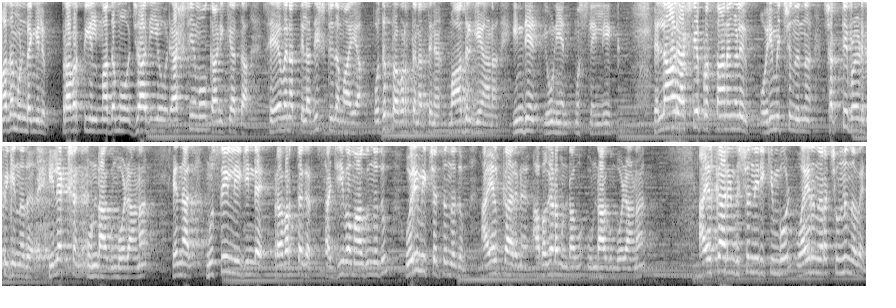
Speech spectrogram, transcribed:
മതമുണ്ടെങ്കിലും പ്രവൃത്തിയിൽ മതമോ ജാതിയോ രാഷ്ട്രീയമോ കാണിക്കാത്ത സേവനത്തിൽ അധിഷ്ഠിതമായ പൊതുപ്രവർത്തനത്തിന് മാതൃകയാണ് ഇന്ത്യൻ യൂണിയൻ മുസ്ലിം ലീഗ്. എല്ലാ രാഷ്ട്രീയ പ്രസ്ഥാനങ്ങളിലും ഒരുമിച്ച് നിന്ന് ശക്തി പ്രകടിപ്പിക്കുന്നത് ഇലക്ഷൻ ഉണ്ടാകുമ്പോഴാണ്. എന്നാൽ മുസ്ലിം ലീഗിന്റെ പ്രവർത്തകർ സജീവമാകുന്നതും ഒരുമിച്ചെത്തുന്നതും അയൽക്കാരന് ഉണ്ടാകുമ്പോഴാണ്. അയൽക്കാരൻ വിശന്നിരിക്കുമ്പോൾ വയറ് നിറച്ചുണ്ണുന്നവൻ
